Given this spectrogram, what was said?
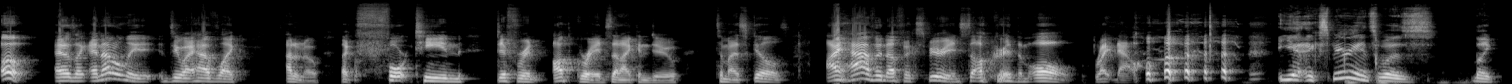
oh. And I was like, and not only do I have like, I don't know, like 14 different upgrades that I can do to my skills, I have enough experience to upgrade them all right now. yeah, experience was like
